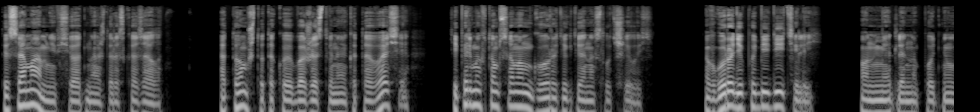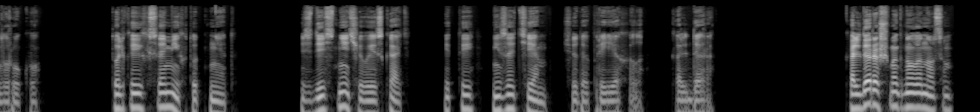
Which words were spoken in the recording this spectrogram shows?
Ты сама мне все однажды рассказала. О том, что такое божественная катавасия, теперь мы в том самом городе, где она случилась. В городе победителей. Он медленно поднял руку. Только их самих тут нет. Здесь нечего искать. И ты не затем сюда приехала, Кальдера. Кальдера шмыгнула носом.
